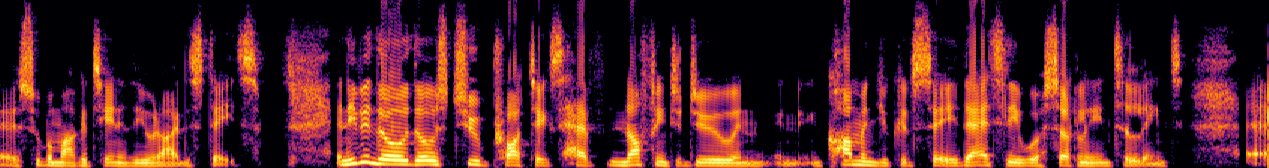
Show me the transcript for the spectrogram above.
uh, supermarket chain in the United States. And even though those two projects have nothing to do in, in, in common, you could say they actually were certainly interlinked. Uh,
